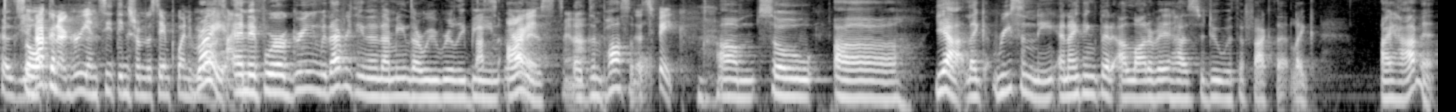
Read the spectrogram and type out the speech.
Because So- you're not going to agree and see things from the same point of view. all the Right. And if we're agreeing with everything, then that means are we really being That's honest? Know. That's impossible. That's fake. Um, so uh, yeah, like recently, and I think that a lot of it has to do with the fact that like I haven't,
